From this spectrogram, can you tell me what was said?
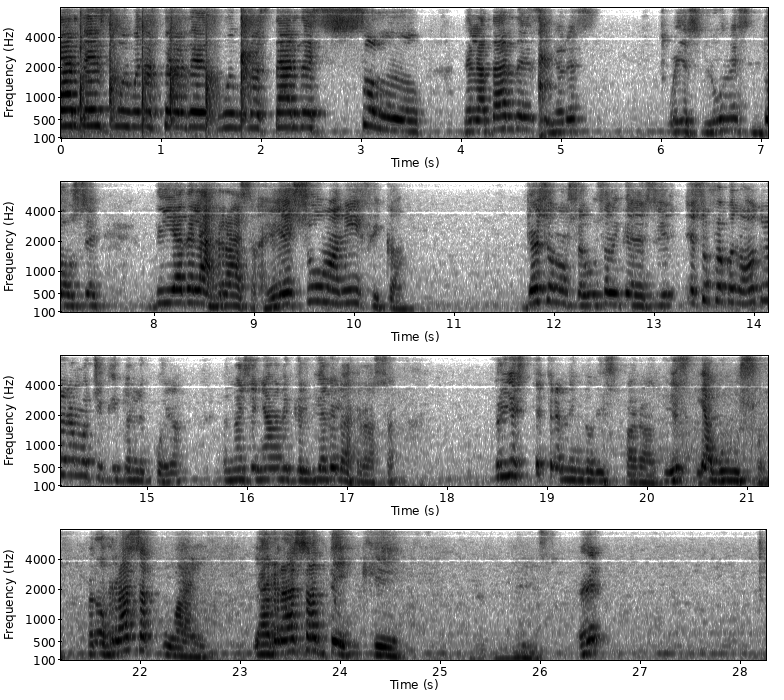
tardes, muy buenas tardes, muy buenas tardes. Sol de la tarde, señores. Hoy es lunes 12, Día de la Raza. Jesús magnífica. Ya eso no se usa de qué decir. Eso fue cuando nosotros éramos chiquitos en la escuela. Nos enseñaban de que el Día de la Raza. Pero y este tremendo disparate, este abuso. Pero ¿raza cuál? ¿La raza de qué? ¿Eh?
